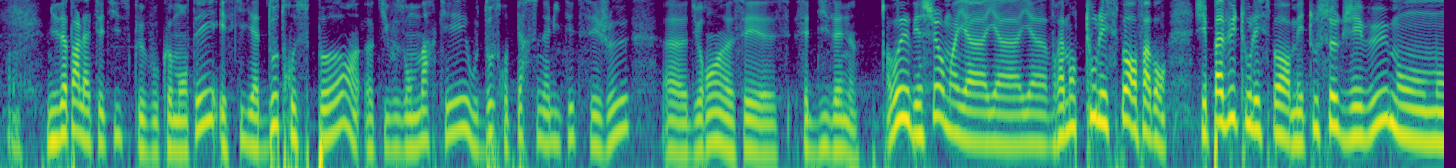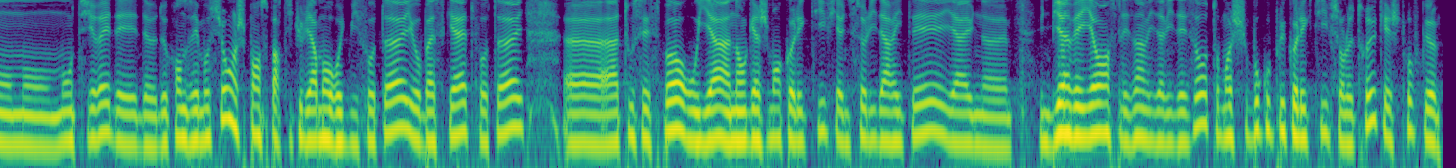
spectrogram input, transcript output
Mis à part l'athlétisme que vous commentez, est-ce qu'il y a d'autres sports euh, qui vous ont marqué ou d'autres personnalités de ces jeux euh, durant ces- cette dizaine? Oui, bien sûr. Moi, il y a, vraiment tous les sports. Enfin bon, j'ai pas vu tous les sports, mais tous ceux que j'ai vus m'ont, tiré de, de grandes émotions. Je pense particulièrement au rugby fauteuil, au basket fauteuil, euh, à tous ces sports où il y a un engagement collectif, il y a une solidarité, il y a une, bienveillance les uns vis-à-vis des autres. Moi, je suis beaucoup plus collectif sur le truc et je trouve que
